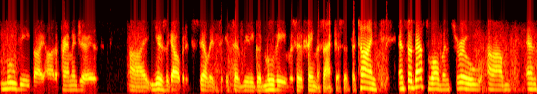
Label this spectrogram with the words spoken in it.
movie by Otto Preminger uh, years ago, but it's still it's it's a really good movie. It was a famous actress at the time, and so that's woven through. Um, and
